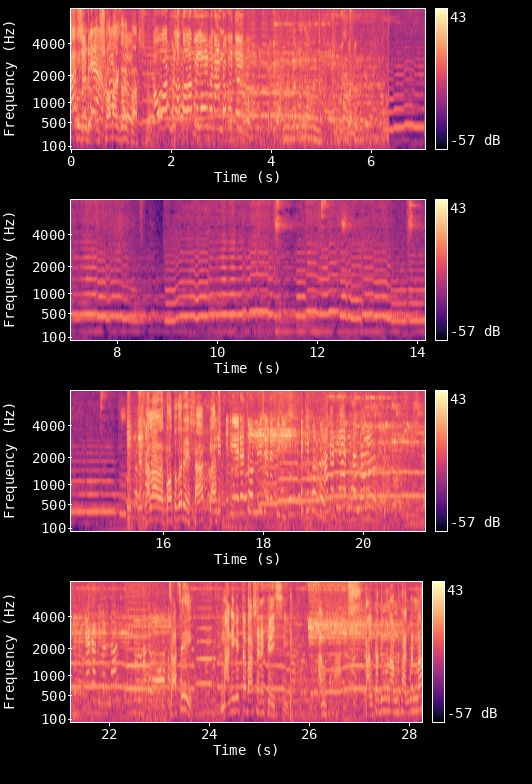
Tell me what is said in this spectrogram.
500 সবাই কয় পাঁচশো। তোরা কই লইব না আমরা কইতে হইব। খালা কত করে? শাক প্লাস এটা 40 এটা 30 কি করবে? টাকা দিয়া দিবেন না। টাকা দিবেন না। চাচি মানি ব্যাগটা বাসায় রেখে এসেছি। আমি কালকা দিব না আপনি থাকবেন না?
